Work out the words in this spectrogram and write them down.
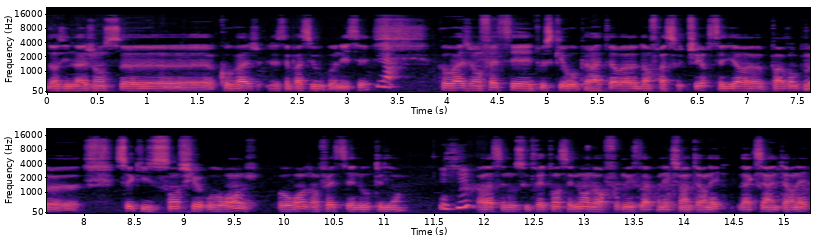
dans une agence euh, Covage, je ne sais pas si vous connaissez. Non. Covage, en fait, c'est tout ce qui est opérateur euh, d'infrastructure, c'est-à-dire, euh, par exemple, euh, ceux qui sont chez Orange. Orange, en fait, c'est nos clients. Mhm. Voilà, c'est nos sous-traitants, c'est nous, on leur fournit la connexion Internet, l'accès à Internet,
